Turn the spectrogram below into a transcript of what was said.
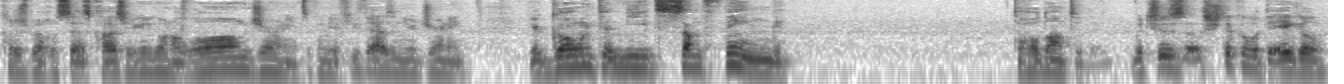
Kodesh Baruch Hu says, Klaus, you're going to go on a long journey. It's going to be a few thousand year journey. You're going to need something to hold on to, which is a shtickle with the eagle.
